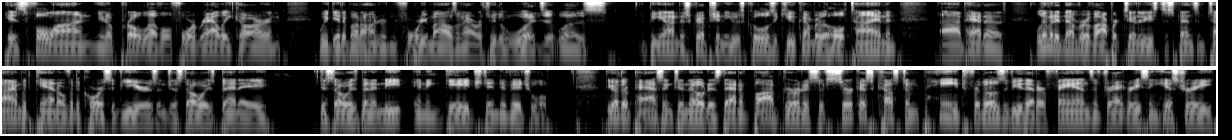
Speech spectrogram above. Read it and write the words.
his full-on, you know, pro-level Ford rally car, and we did about 140 miles an hour through the woods. It was beyond description. He was cool as a cucumber the whole time, and uh, I've had a limited number of opportunities to spend some time with Ken over the course of years, and just always been a, just always been a neat and engaged individual. The other passing to note is that of Bob Gertis of Circus Custom Paint. For those of you that are fans of drag racing history,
